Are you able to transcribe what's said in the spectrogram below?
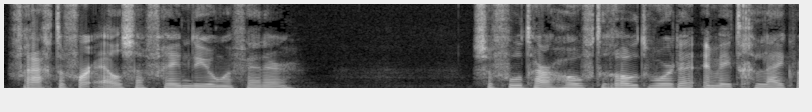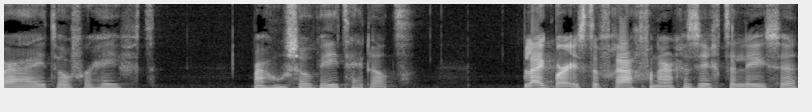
vraagt de voor Elsa vreemde jongen verder. Ze voelt haar hoofd rood worden en weet gelijk waar hij het over heeft. Maar hoezo weet hij dat? Blijkbaar is de vraag van haar gezicht te lezen,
